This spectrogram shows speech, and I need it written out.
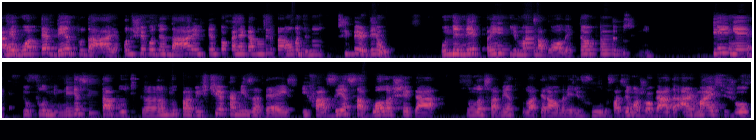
carregou até dentro da área. Quando chegou dentro da área, ele tentou carregar não sei para onde, não, se perdeu. O Nenê prende demais a bola. Então, eu quero dizer o seguinte: quem é que o Fluminense está buscando para vestir a camisa 10 e fazer essa bola chegar no lançamento do lateral na linha de fundo, fazer uma jogada, armar esse jogo,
